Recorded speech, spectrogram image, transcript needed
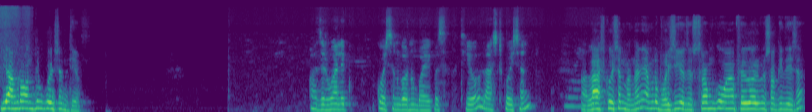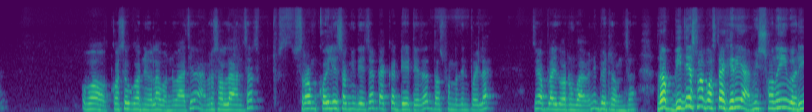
यो हाम्रो अन्तिम क्वेसन थियो। हजुर उहाँले क्वेसन गर्नुभएको थियो लास्ट क्वेसन लास्ट क्वेसन भन्दा नि हाम्रो भइसक्यो त्यो। श्रमको उहाँ फेब्रुअरीमा सकिँदैछ। अब कसो गर्ने होला भन्नुभएको थियो। हाम्रो सल्लाह अनुसार श्रम कहिले सकिँदैछ ट्याक्क डेट हेरेर दस पन्ध्र दिन पहिला चाहिँ अप्लाई गर्नुभयो भने बेटर हुन्छ। र विदेशमा बस्दाखेरि हामी सधैँभरि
